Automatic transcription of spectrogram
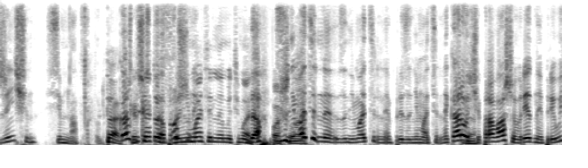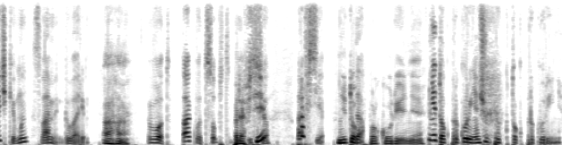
женщин 17 только. Так, Каждый какая-то опрошенный- занимательная Да, математика пошла. занимательное, занимательное, призанимательное. Короче, Да. про ваши вредные привычки мы с вами говорим. Ага. Вот, так вот, собственно. Про все? всё. Про все. Не только Да. про курение. Не только про курение, а еще про, только про курение.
